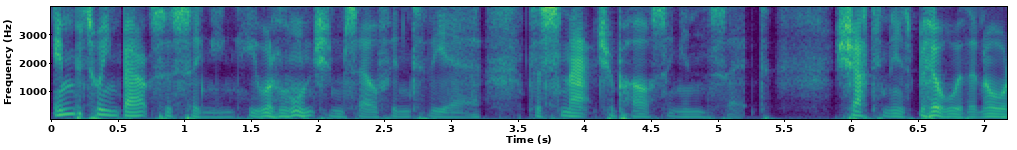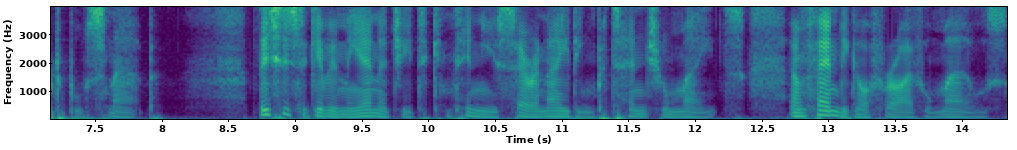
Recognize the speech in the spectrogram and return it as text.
In between bouts of singing, he will launch himself into the air to snatch a passing insect, shutting his bill with an audible snap. This is to give him the energy to continue serenading potential mates and fending off rival males.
